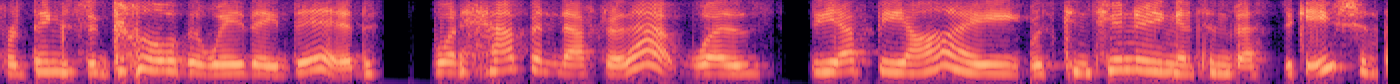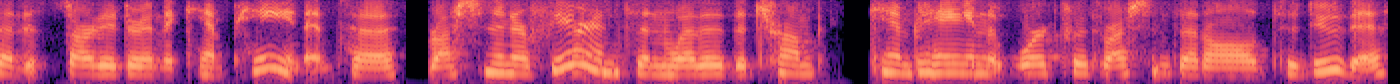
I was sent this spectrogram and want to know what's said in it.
for things to go the way they did what happened after that was the FBI was continuing its investigation that it started during the campaign into Russian interference and whether the Trump campaign worked with Russians at all to do this.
